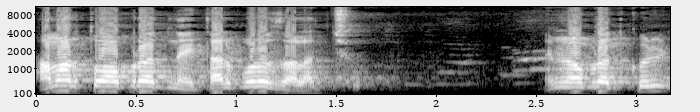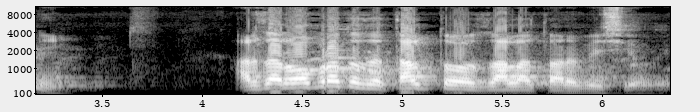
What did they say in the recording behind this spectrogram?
আমার তো অপরাধ নাই, তারপরও জ্বালাচ্ছ। আমি অপরাধ করিনি। আর যার অপরাধ আছে, তার তো জ্বালা তো আরও বেশি হবে।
